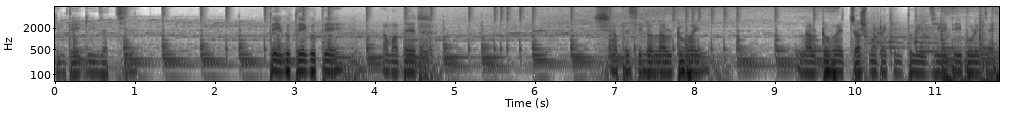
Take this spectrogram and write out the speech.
কিন্তু এগিয়ে যাচ্ছি। তো এগোতে এগোতে আমাদের সাথে ছিল লালটু ভাই। লালটু ভাইয়ের চশমাটা কিন্তু এই ঝিরিতেই পড়ে যায়।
